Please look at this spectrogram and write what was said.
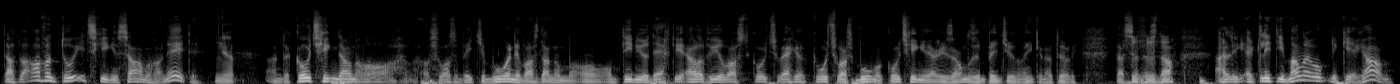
dat we af en toe iets gingen samen gaan eten. Ja. En de coach ging dan, oh, ze was een beetje moe en hij was dan om, om, om 10 uur 30, 11 uur was de coach weg. De coach was moe, maar de coach ging ergens anders een pintje drinken natuurlijk. Dat zijn de staf. En ik, ik liet die mannen ook een keer gaan.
